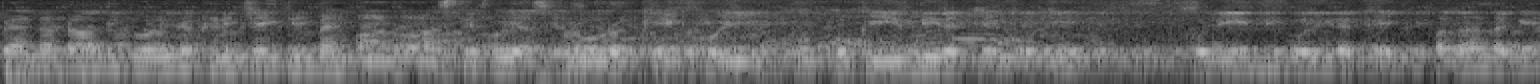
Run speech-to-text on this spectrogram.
ਪੈਨਾਡੋਲ ਦੀ ਗੋਲੀ ਰੱਖਣੀ ਚਾਹੀਦੀ ਮਹਿਮਾਨ ਵਾਸਤੇ ਕੋਈ ਅਸਪਰੋ ਰੱਖੇ ਕੋਈ ਕੋ- ਕੋਕੀਨ ਦੀ ਰੱਖੇ ਕੋਈ ਕੁਨੀਨ ਦੀ ਗੋਲੀ ਰੱਖੇ ਕਿ ਪਤਾ ਲੱਗੇ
